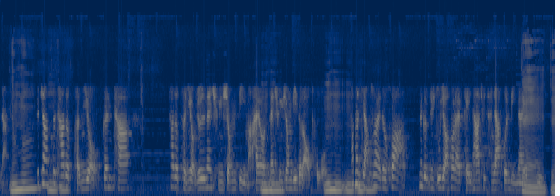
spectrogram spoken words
难。嗯哼，就像是他的朋友跟他，他的朋友就是那群兄弟嘛，还有那群兄弟的老婆，嗯哼嗯，他们讲出来的话，那个女主角后来陪他去参加婚礼那一对次，对，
